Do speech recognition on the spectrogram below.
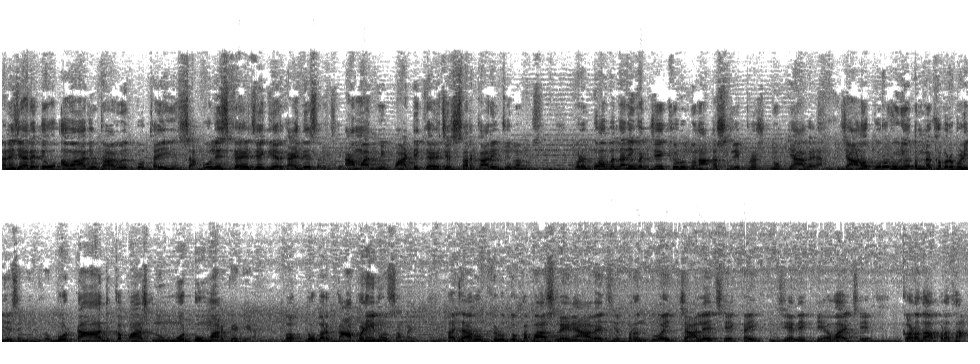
અને જ્યારે તેઓ અવાજ ઉઠાવ્યો તો થઈ હિંસા. પોલીસ કહે છે ગેરકાયદેસર છે. આમ આદમી પાર્ટી કહે છે સરકારી જુલમ છે. પરંતુ આ બધાની વચ્ચે ખેડૂતોના અસલી પ્રશ્નો ક્યાં ગયા? જાણો, પૂરો વીડિયો તમને ખબર પડી જશે મિત્રો. બોટાદ કપાસનું મોટું માર્કેટ યાર્ડ. ઓક્ટોબર કાપણીનો સમય. હજારો ખેડૂતો કપાસ લઈને આવે છે, પરંતુ અહીં ચાલે છે કંઈક જેને કહેવાય છે, કડદા પ્રથા.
